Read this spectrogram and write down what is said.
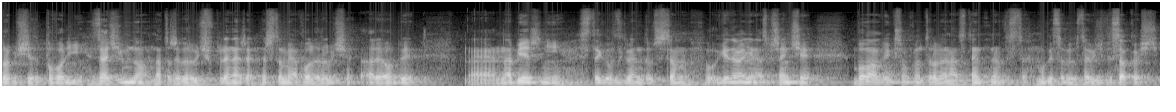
robi się powoli za zimno na to, żeby robić w plenerze. Zresztą ja wolę robić aeroby e, na bieżni z tego względu, czy tam generalnie na sprzęcie, bo mam większą kontrolę nad tętnem, mogę sobie ustawić wysokość,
